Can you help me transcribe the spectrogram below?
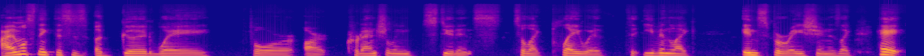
I almost think this is a good way for our credentialing students to like play with to even like inspiration is like hey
